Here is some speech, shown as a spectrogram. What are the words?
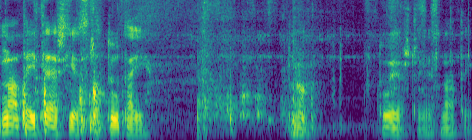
Na tej też jest, tutaj. No, tu jeszcze jest na tej.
